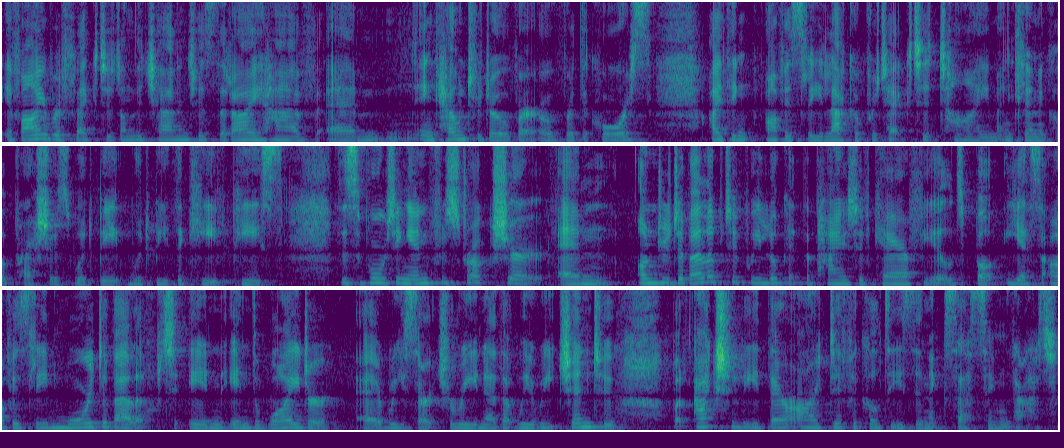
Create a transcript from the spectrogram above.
if I reflected on the challenges that I have um, encountered over, over the course, I think obviously lack of protected time and clinical pressures would be, would be the key piece. The supporting infrastructure, um, underdeveloped if we look at the palliative care field, but yes, obviously more developed in, in the wider uh, research arena that we reach into. But actually, there are difficulties in accessing that.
